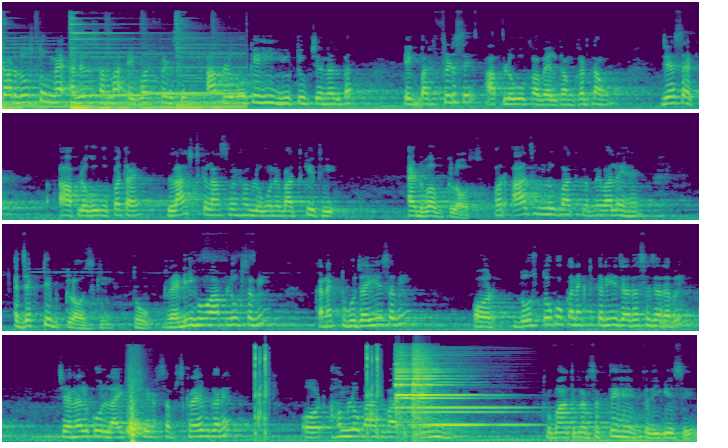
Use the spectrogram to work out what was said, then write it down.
नमस्कार दोस्तों, मैं अनिल शर्मा एक बार फिर से आप लोगों के ही यूट्यूब चैनल पर एक बार फिर से आप लोगों का वेलकम करता हूँ। जैसा कि आप लोगों को पता है लास्ट क्लास में हम लोगों ने बात की थी एडवर्ब क्लॉज और आज हम लोग बात करने वाले हैं एजेक्टिव क्लॉज की। तो रेडी हो आप लोग सभी? कनेक्ट हो जाइए सभी और दोस्तों को कनेक्ट करिए ज़्यादा से ज़्यादा भाई। चैनल को लाइक शेयर सब्सक्राइब करें और हम लोग आज बात कर रहे हैं तो बात कर सकते हैं एक तरीके से।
